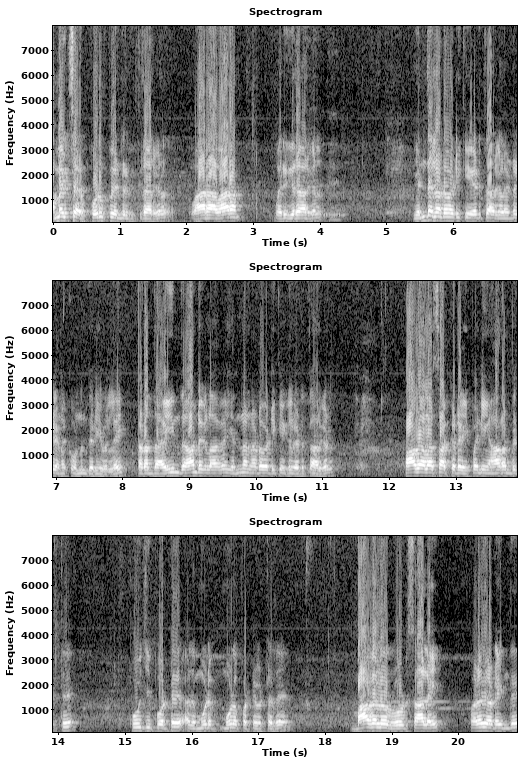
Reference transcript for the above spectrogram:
அமைச்சர் பொறுப்பு என்று இருக்கிறார்கள் வார வாரம் வருகிறார்கள். எந்த நடவடிக்கை எடுத்தார்கள் என்று எனக்கு ஒன்றும் தெரியவில்லை. கடந்த ஐந்து ஆண்டுகளாக என்ன நடவடிக்கைகள் எடுத்தார்கள்? பாதாள சாக்கடை பணி ஆரம்பித்து பூஜி போட்டு அது மூட மூடப்பட்டு விட்டது. பாகலூர் ரோடு சாலை பழுதடைந்து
